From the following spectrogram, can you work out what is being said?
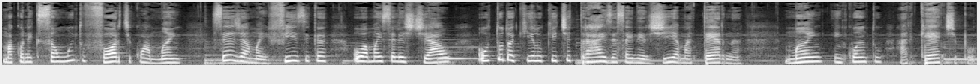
uma conexão muito forte com a mãe, seja a mãe física ou a mãe celestial, ou tudo aquilo que te traz essa energia materna, mãe enquanto arquétipo.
